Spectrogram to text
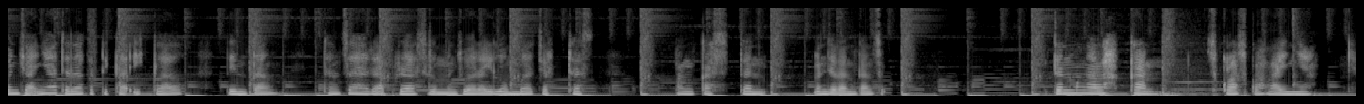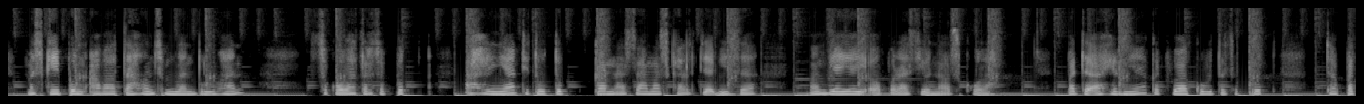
Puncaknya adalah ketika Iqlal Lintang, dan Sahara berhasil menjuarai lomba cerdas pangkas dan menjalankan dan mengalahkan sekolah-sekolah lainnya. Meskipun awal tahun 90-an, sekolah tersebut akhirnya ditutup karena sama sekali tidak bisa membiayai operasional sekolah. Pada akhirnya, kedua guru tersebut dapat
